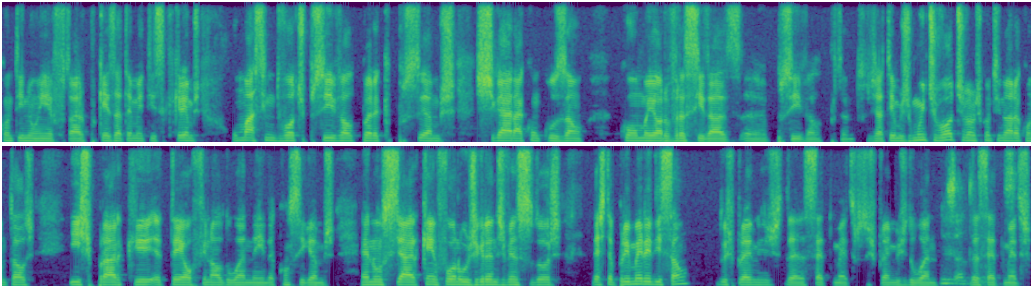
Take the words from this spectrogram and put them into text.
continuem a votar porque é exatamente isso que queremos, o máximo de votos possível para que possamos chegar à conclusão com a maior veracidade uh, possível. Portanto, já temos muitos votos, vamos continuar a contá-los e esperar que até ao final do ano ainda consigamos anunciar quem foram os grandes vencedores desta primeira edição dos prémios da 7 metros, dos prémios do ano Exatamente. da 7 metros.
